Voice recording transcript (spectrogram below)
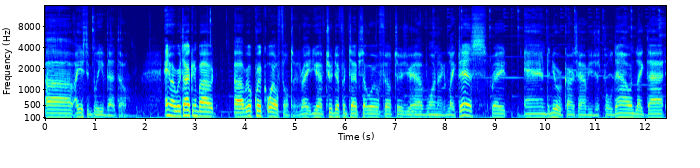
Uh, I used to believe that though. Anyway, we're talking about uh, real quick oil filters, right? You have two different types of oil filters. You have one like this, right? And the newer cars have you just pull down like that,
